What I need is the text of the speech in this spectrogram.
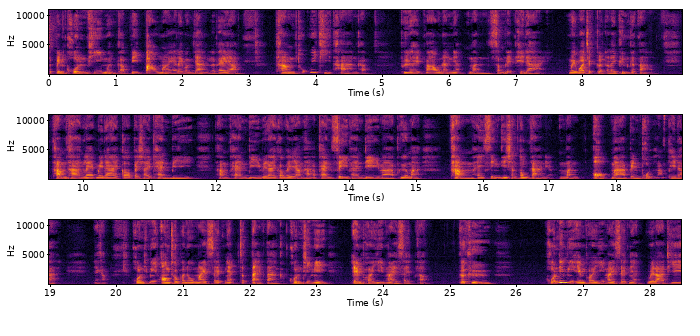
จะเป็นคนที่เหมือนกับมีเป้าหมายอะไรบางอย่าง และพยายามทำทุกวิถีทางครับเพื่อให้เป้านั้นเนี่ยมันสำเร็จให้ได้ ไม่ว่าจะเกิดอะไรขึ้นก็ตามทำทางแรกไม่ได้ก็ไปใช้แผน B ทำแผน B ไม่ได้ก็พยายามหาแผน C แผน D มาเพื่อมาทำให้สิ่งที่ฉันต้องการเนี่ยมันออกมาเป็นผลลัพธ์ให้ได้ นะครับคนที่มี entrepreneur mindset เนี่ยจะแตกต่างกับคนที่มี employee mindset ครับก็คือคนที่มี employee mindset เนี่ยเวลาที่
